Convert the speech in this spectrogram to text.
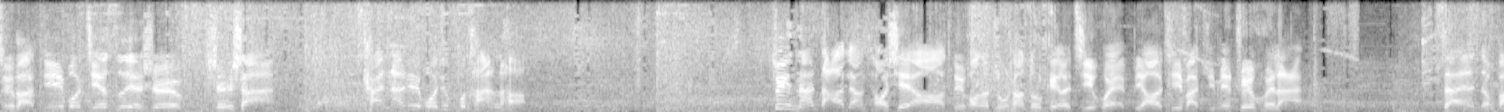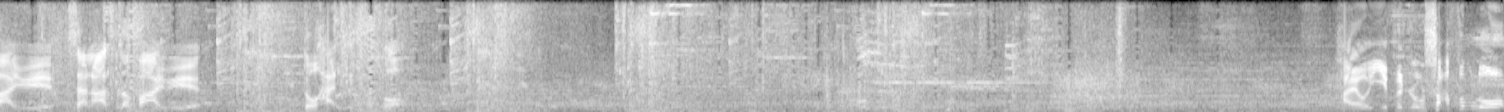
对吧？第一波杰斯也是神闪，凯南这波就不谈了。最难打的两条线啊，对方的中上都给了机会，BLG 把局面追回来。塞恩的发育，塞拉斯的发育，都还挺不错。还有一分钟刷风龙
